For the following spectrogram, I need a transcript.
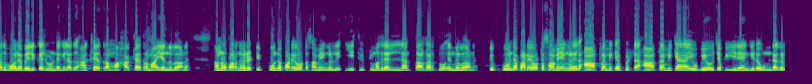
അതുപോലെ ബലിക്കലും ഉണ്ടെങ്കിൽ അത് ആ ക്ഷേത്രം മഹാക്ഷേത്രമായി എന്നുള്ളതാണ്. നമ്മൾ പറഞ്ഞ പോലെ ടിപ്പുവിന്റെ പടയോട്ട സമയങ്ങളിൽ ഈ ചുറ്റുമതിലെല്ലാം തകർത്തു എന്നുള്ളതാണ്. ടിപ്പുവിന്റെ പടയോട്ട സമയങ്ങളിൽ ആക്രമിക്കപ്പെട്ട ആക്രമിക്കാനായി ഉപയോഗിച്ച പീരങ്കിയുടെ ഉണ്ടകൾ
